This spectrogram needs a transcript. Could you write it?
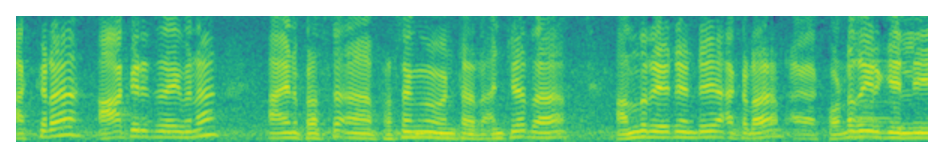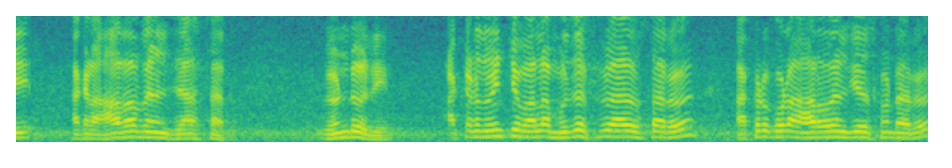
అక్కడ ఆఖరి తగిన ఆయన ప్రస ప్రసంగం వింటారు. అంచేత అందరూ ఏంటంటే అక్కడ కొండ దగ్గరికి వెళ్ళి అక్కడ ఆరాధనలు చేస్తారు. రెండోది అక్కడ నుంచి వాళ్ళ ముజఫర్ వస్తారు. అక్కడ కూడా ఆరాధన చేసుకుంటారు.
